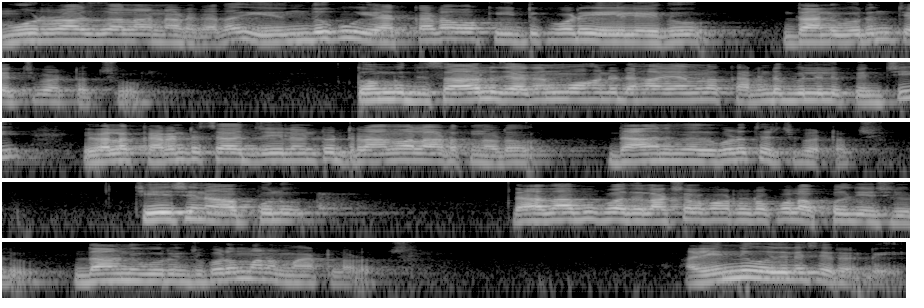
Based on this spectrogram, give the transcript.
మూడు రాజధానులు అన్నాడు కదా ఎందుకు ఎక్కడ ఒక ఇటు కూడా వేయలేదు? దాని గురించి చర్చ పెట్టచ్చు. తొమ్మిది సార్లు జగన్మోహన్ రెడ్డి హయాంలో కరెంటు బిల్లులు పెంచి ఇవాళ కరెంటు ఛార్జీలు అంటూ డ్రామాలు ఆడుతున్నాడు. దాని మీద కూడా చర్చ పెట్టచ్చు. చేసిన అప్పులు దాదాపు పది లక్షల కోట్ల రూపాయలు అప్పులు చేసాడు. దాని గురించి కూడా మనం మాట్లాడవచ్చు అవన్నీ వదిలేశారండి.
